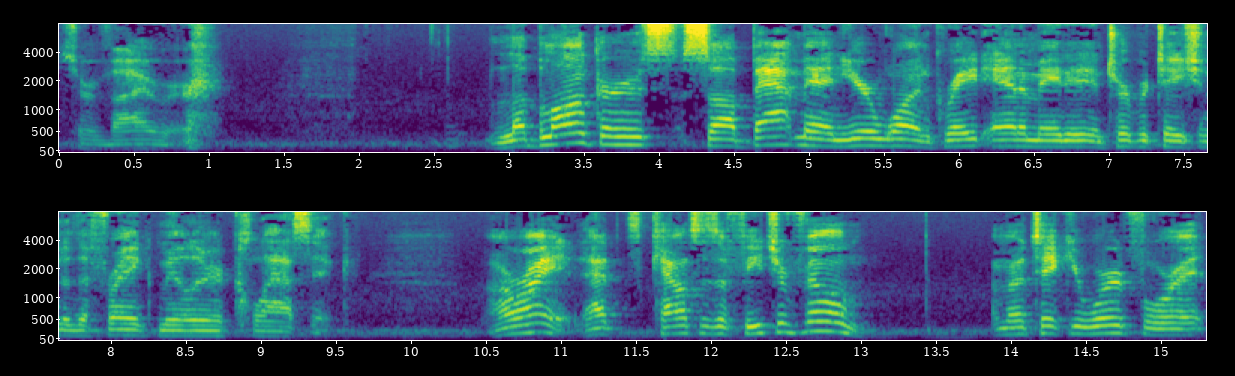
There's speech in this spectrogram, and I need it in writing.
Survivor. LeBlancers saw Batman Year One, great animated interpretation of the Frank Miller classic. All right, that counts as a feature film. I'm going to take your word for it.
